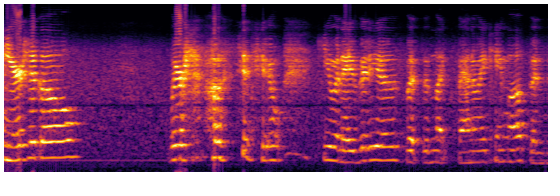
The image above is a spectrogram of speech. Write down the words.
nine years ago, we were supposed to do Q&A videos, but then like Fanime came up and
